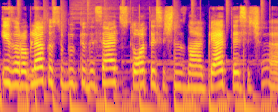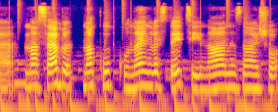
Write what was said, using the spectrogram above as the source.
і заробляти собі 50-100 тисяч, не знаю, 5 тисяч е, на себе, на кубку, на інвестиції, на не знаю що,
